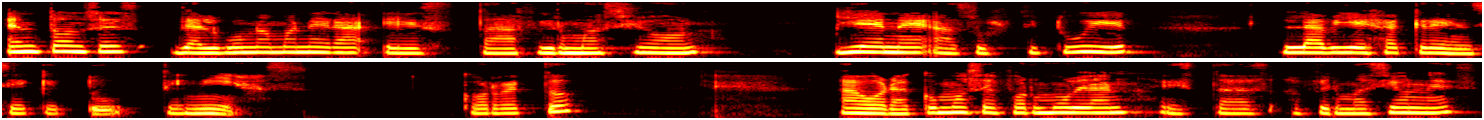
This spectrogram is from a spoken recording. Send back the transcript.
Entonces, de alguna manera, esta afirmación viene a sustituir la vieja creencia que tú tenías. ¿Correcto? Ahora, ¿cómo se formulan estas afirmaciones?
